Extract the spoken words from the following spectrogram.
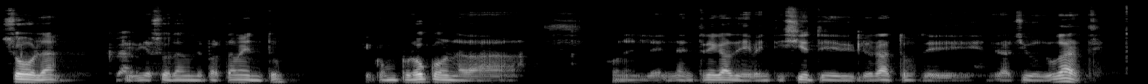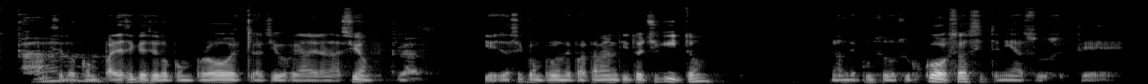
sola, Claro. vivía sola en un departamento, que compró con la con el- la entrega de 27 biblioratos de, del archivo de Ugarte. Ah, Se lo, parece que se lo compró este Archivo General de la Nación. claro. Y ella se compró un departamentito chiquito, donde puso sus cosas y tenía sus, este,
